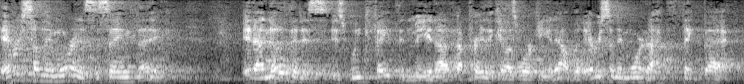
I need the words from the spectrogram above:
every Sunday morning it's the same thing. And I know that it's, it's weak faith in me, and I, I pray that God's working it out. But every Sunday morning I have to think back.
